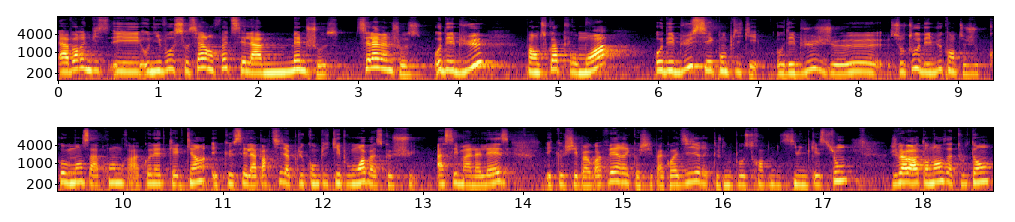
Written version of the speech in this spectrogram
et avoir une vie et au niveau social en fait c'est la même chose. C'est la même chose. Au début, Enfin, en tout cas, pour moi, au début, c'est compliqué. Au début, je, surtout au début, quand je commence à apprendre à connaître quelqu'un et que c'est la partie la plus compliquée pour moi parce que je suis assez mal à l'aise et que je sais pas quoi faire et que je sais pas quoi dire et que je me pose 36 000 questions, je vais avoir tendance à tout le temps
